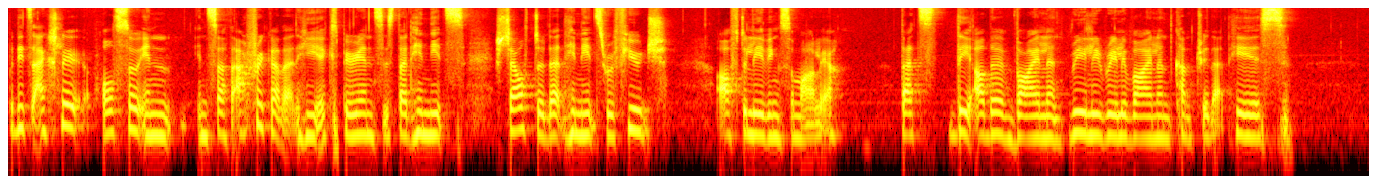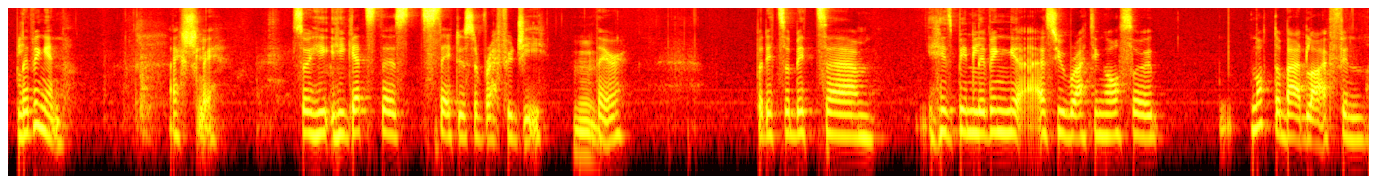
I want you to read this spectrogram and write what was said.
But it's actually also in, in South Africa that he experiences that he needs shelter, that he needs refuge after leaving Somalia. That's the other violent, really, really violent country that he is living in, actually. So he, he gets the status of refugee mm. there. But it's a bit, um, he's been living, as you're writing, also not a bad life in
